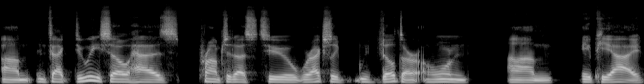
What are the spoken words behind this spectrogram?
um, in fact, doing so has prompted us to. We're actually we've built our own um, API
